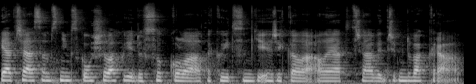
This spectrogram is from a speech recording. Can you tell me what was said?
Já třeba jsem s ním zkoušela chodit do Sokola, takový, co jsem ti i říkala, ale já to třeba vydržím dvakrát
